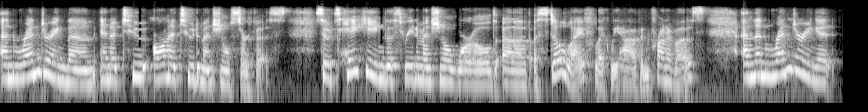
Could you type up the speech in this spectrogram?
and rendering them in a two on a two-dimensional surface. So taking the three-dimensional world of a still life like we have in front of us and then rendering it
